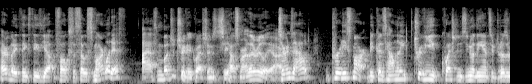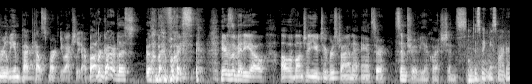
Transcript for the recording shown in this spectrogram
Everybody thinks these folks are so smart. What if I ask them a bunch of trivia questions to see how smart they really are? Turns out, pretty smart, because how many trivia questions you know the answer to doesn't really impact how smart you actually are. But regardless, my voice, here's a video of a bunch of YouTubers trying to answer some trivia questions. Just make me smarter.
